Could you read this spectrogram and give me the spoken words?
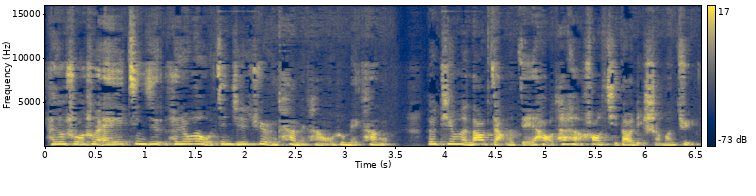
他就说说哎进击，他就问我进击的巨人看没看？我说没看过。他就听文道讲的贼好，他很好奇到底什么剧。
